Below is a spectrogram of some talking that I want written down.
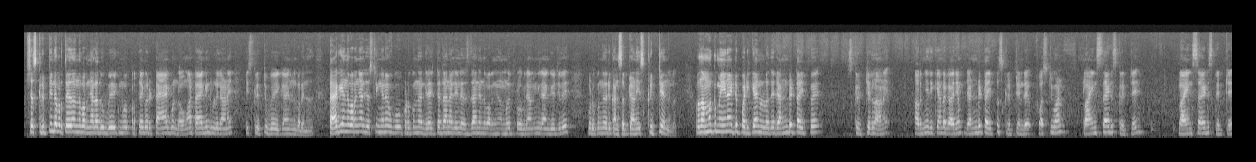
പക്ഷേ സ്ക്രിപ്റ്റിന്റെ പ്രത്യേകത എന്ന് പറഞ്ഞാൽ അത് ഉപയോഗിക്കുമ്പോൾ പ്രത്യേക ഒരു ടാഗ് ഉണ്ടാവും ആ ടാഗിന്റെ ഉള്ളിലാണ് ഈ സ്ക്രിപ്റ്റ് ഉപയോഗിക്കുക എന്ന് പറയുന്നത്. ടാഗ് എന്ന് പറഞ്ഞാൽ ജസ്റ്റ് ഇങ്ങനെ കൊടുക്കുന്ന ഗ്രേറ്റർ ദാൻ അല്ലെങ്കിൽ ലെസ് ദാൻ എന്ന് പറഞ്ഞ് നമ്മൾ പ്രോഗ്രാമിംഗ് ലാംഗ്വേജിൽ കൊടുക്കുന്ന ഒരു കൺസെപ്റ്റാണ് ഈ സ്ക്രിപ്റ്റ് എന്നുള്ളത്. അപ്പോൾ നമുക്ക് മെയിനായിട്ട് പഠിക്കാനുള്ളത് രണ്ട് ടൈപ്പ് സ്ക്രിപ്റ്റുകളാണ്. അറിഞ്ഞിരിക്കേണ്ട കാര്യം രണ്ട് ടൈപ്പ് സ്ക്രിപ്റ്റ് ഉണ്ട്. First one client side script client side script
